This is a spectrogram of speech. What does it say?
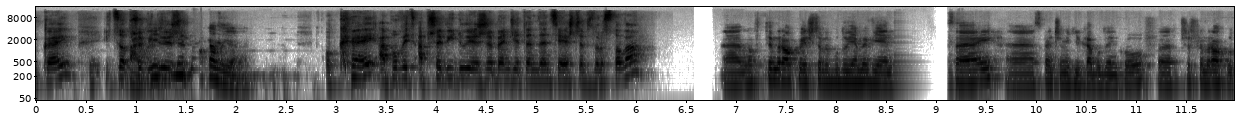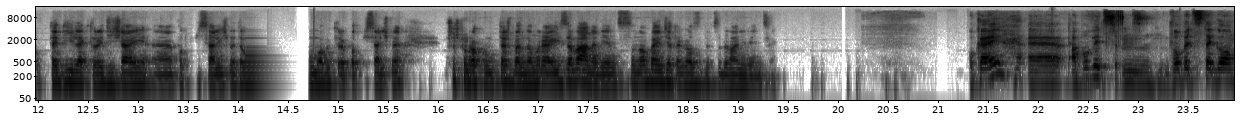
Okej. Okay. I co tak, przewidujesz? Że... Pokazujemy. Okej, okay. a powiedz, a przewidujesz, że będzie tendencja jeszcze wzrostowa? E, no w tym roku jeszcze wybudujemy więcej więcej, e, skończymy kilka budynków. E, w przyszłym roku te deale, które dzisiaj e, podpisaliśmy, te umowy, które podpisaliśmy, w przyszłym roku też będą realizowane, więc no, będzie tego zdecydowanie więcej. Okej, okay. a powiedz mm, wobec tego,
